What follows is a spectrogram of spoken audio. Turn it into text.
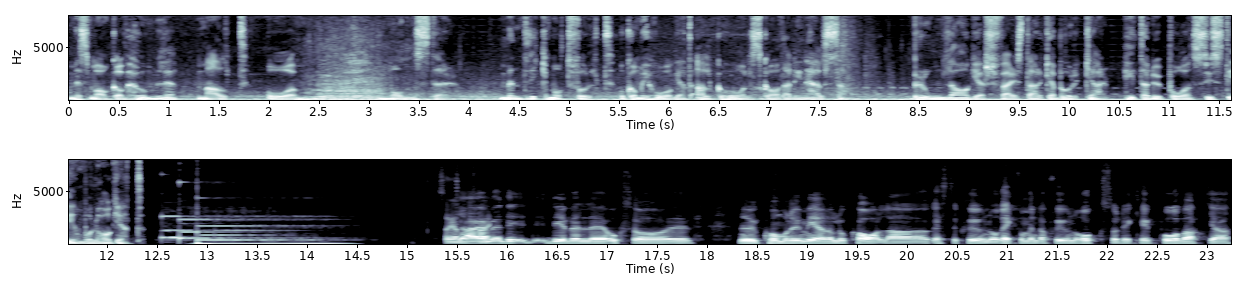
med smak av humle, malt och monster. Men drick måttfullt och kom ihåg att alkohol skadar din hälsa. Bronlagers färgstarka burkar hittar du på Systembolaget. Ja, men det, det, är väl också... Eh, nu kommer det mer lokala restriktioner och rekommendationer också. Det kan ju påverka...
